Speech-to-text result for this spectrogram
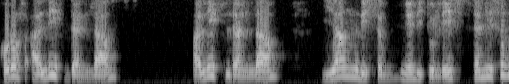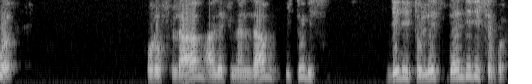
huruf alif dan lam alif dan lam yang, disebut, yang ditulis dan disebut. Huruf lam, alif dan lam itu dis, dia ditulis dan dia disebut.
